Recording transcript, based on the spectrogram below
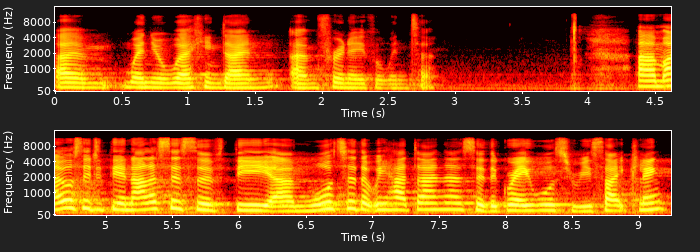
um, when you're working down um, for an overwinter. Um, I also did the analysis of the water that we had down there, so the grey water recycling.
